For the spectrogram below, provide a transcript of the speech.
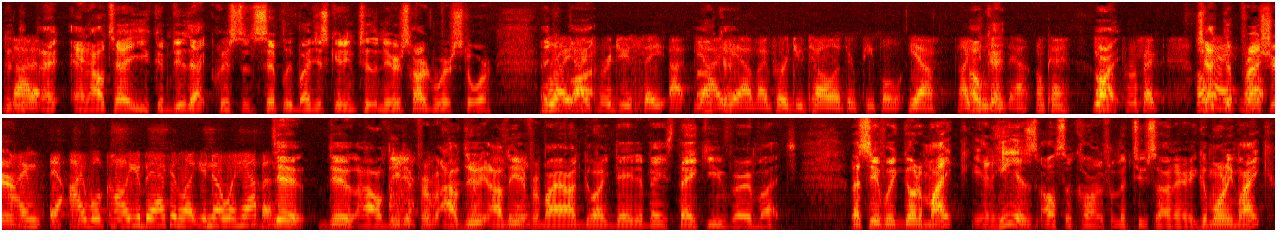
Did Got the- it. And I'll tell you, you can do that, Kristen, simply by just getting to the nearest hardware store. And right. I've heard you say. Uh, yeah, Okay. I have. I've heard you tell other people. Yeah, I can Okay. do that. Okay. All Yeah. right. Perfect. Check okay, the well, pressure. I'm, I will call you back and let you know what happened. do do. I'll need it for I'll do I'll need it for my ongoing database. Thank you very much. Let's see if we can go to Mike, and he is also calling from the Tucson area. Good morning, Mike.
